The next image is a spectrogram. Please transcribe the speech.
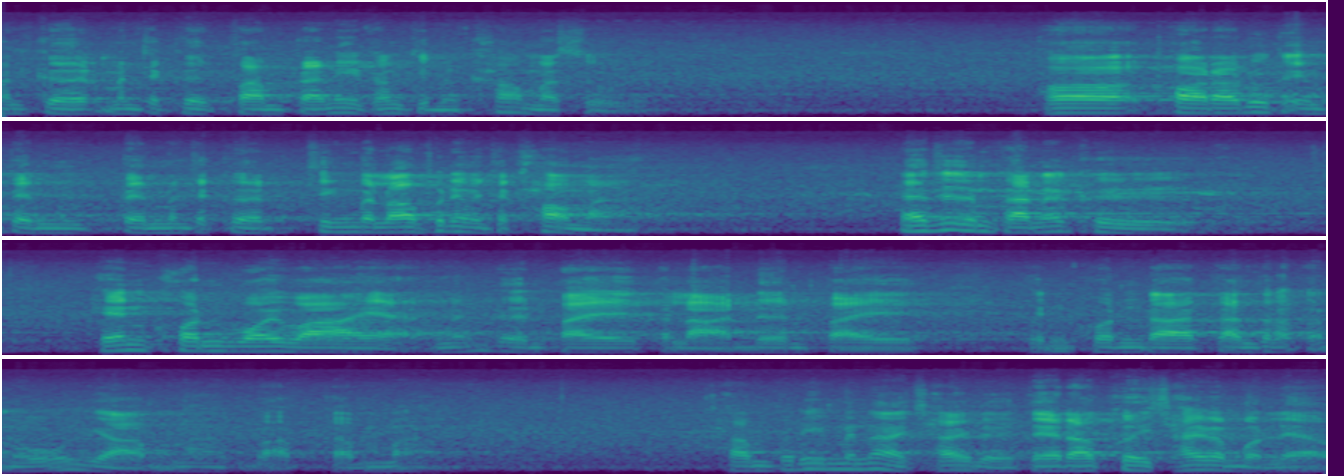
มันเกิดมันจะเกิดความประณีตของจิตมันเข้ามาสู่พอพอเรารู้ตัวเองเป็นเป็นมันจะเกิดสิ่งแวดล้อมพวกนี้มันจะเข้ามา และที่สำคัญก็คือ เห็นคนโวยวายอะนั้นเดินไปตลาดเดินไป เห็นคนด่ากันทะเลาะกันโอ้หยาบมากบาปกรรมมากคำพวกนี้ไม่น่าใช้เลย แต่เราเคยใช้มาหมดแล้ว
